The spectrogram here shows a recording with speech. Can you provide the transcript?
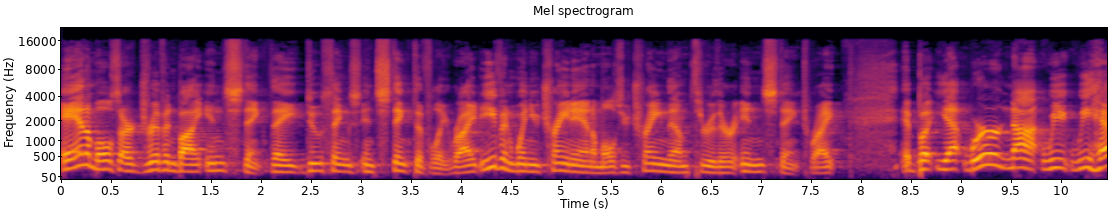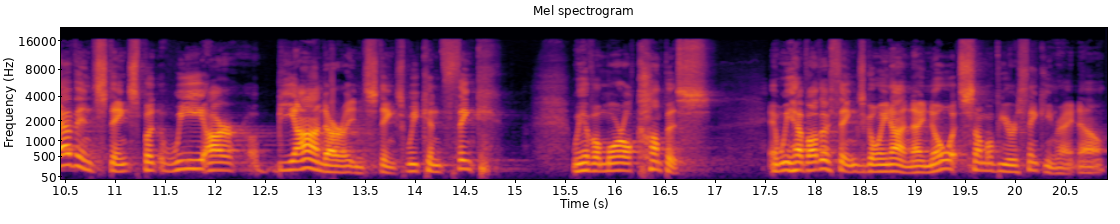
animals are driven by instinct. They do things instinctively, right? Even when you train animals, you train them through their instinct, right? But yet we're not, we, we have instincts, but we are beyond our instincts. We can think, we have a moral compass, and we have other things going on. And I know what some of you are thinking right now.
